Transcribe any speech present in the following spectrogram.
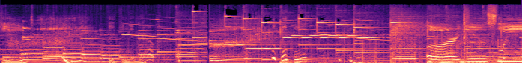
cute. Taking a nap. Are you sleeping?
